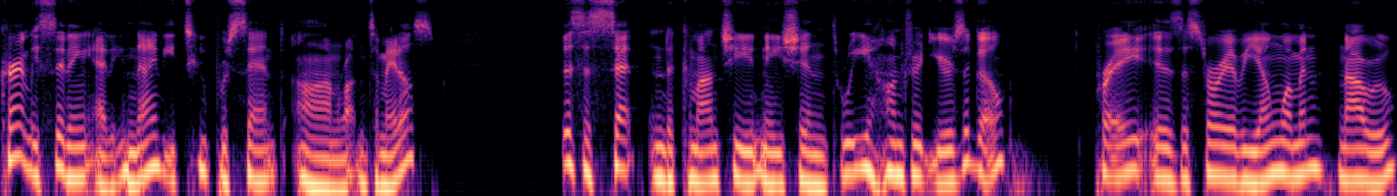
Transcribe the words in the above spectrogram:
currently sitting at a 92% on Rotten Tomatoes. This is set in the Comanche Nation 300 years ago. Prey is the story of a young woman, Naru,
